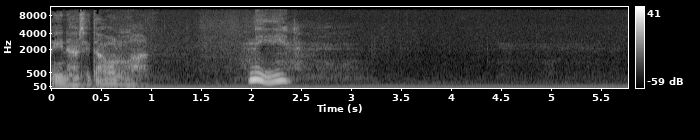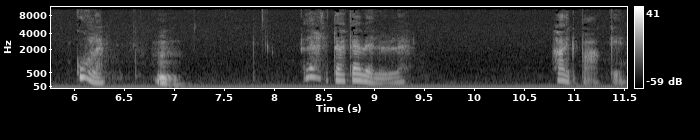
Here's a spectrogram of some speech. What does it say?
Niinhän sitä ollaan. Niin. Kuule, Hmm. lähdetään kävelylle. Hyde Parkiin.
